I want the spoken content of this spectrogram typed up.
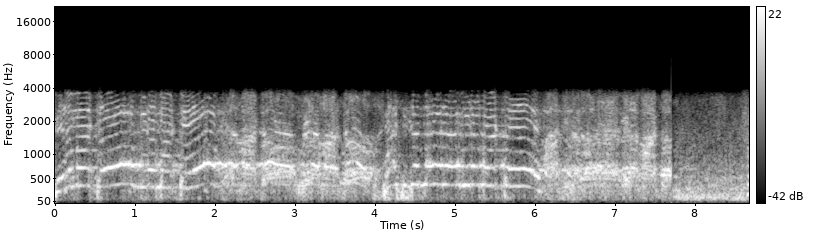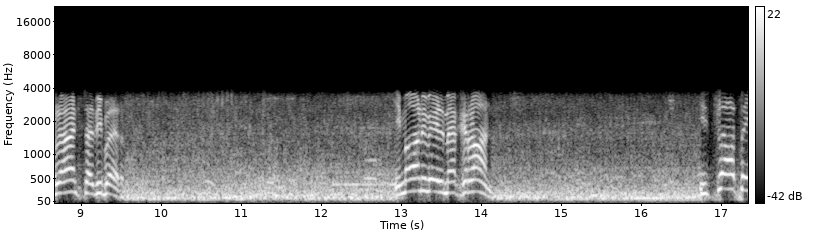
விடமாட்டோம் விடமாட்டோம் பாசிசம் வளர விடமாட்டோம் பிரான்ஸ் அதிபர் இமானுவேல் மேக்ரான். இஸ்லாத்தை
